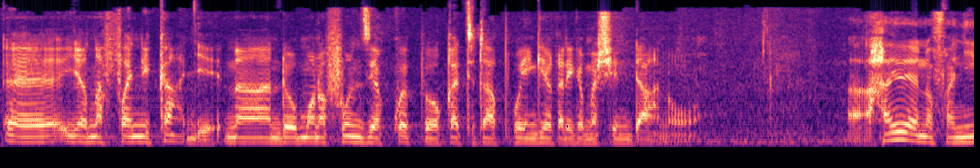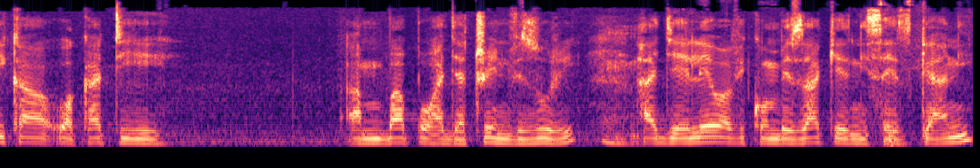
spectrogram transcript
eh, yanafanyikaje? Na ndio mwanafunzi akwepe wakati atapoingia katika mashindano? Uh, hayo yanafanyika wakati ambapo haja hajatrain vizuri hajaelewa vikombe zake ni size gani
